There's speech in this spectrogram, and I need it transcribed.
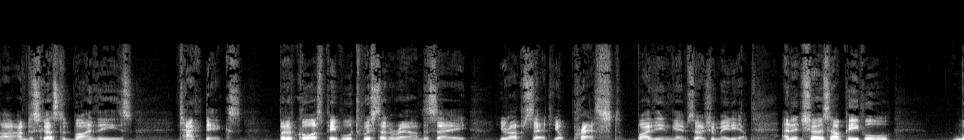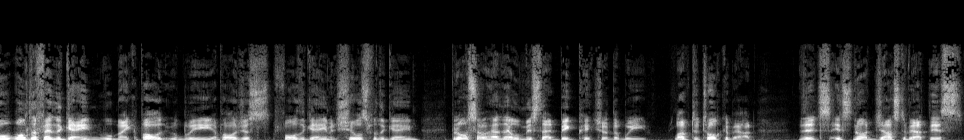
I'm disgusted by these tactics. But of course people twist that around to say you're upset, you're pressed by the in-game social media. And it shows how people will will defend the game, will make apolo- will be apologists for the game and shills for the game, but also how they will miss that big picture that we love to talk about. That it's it's not just about this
